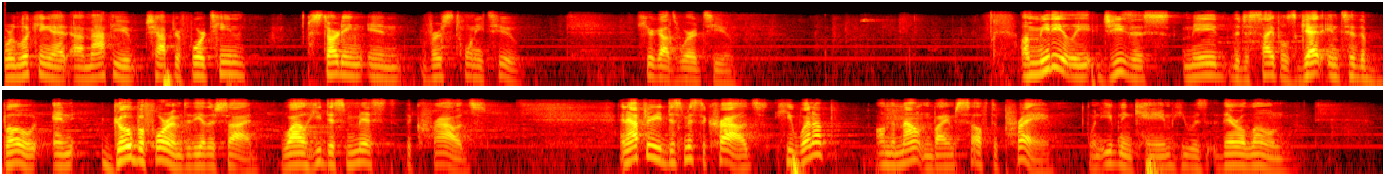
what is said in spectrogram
We're looking at uh, Matthew chapter 14, starting in verse 22. Hear God's word to you. Immediately, Jesus made the disciples get into the boat and go before him to the other side, while he dismissed the crowds. And after he dismissed the crowds, he went up on the mountain by himself to pray. When evening came, he was there alone.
